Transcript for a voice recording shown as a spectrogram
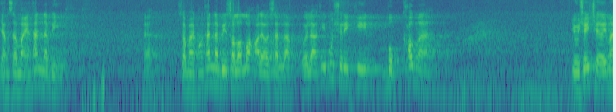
อย่างสมัยท่านนาบีสมัยของท่านนาบีสุลต่านละฮ์อะลัยฮิวสัลลัมเวลาที่มุชริกีนบุกเข้ามา อยู่เฉยๆไหม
